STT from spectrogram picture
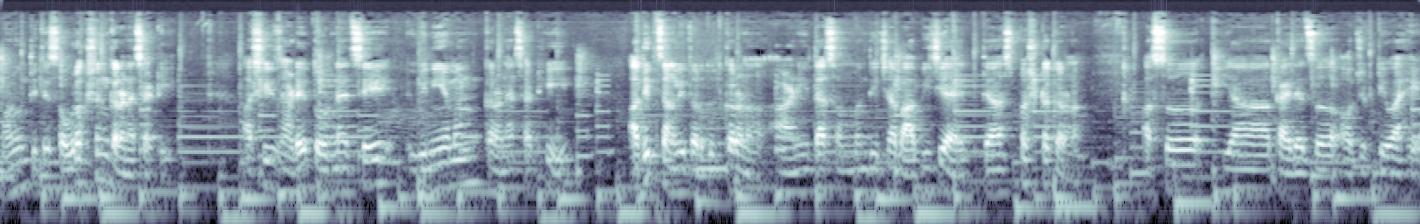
म्हणून तिचे संरक्षण करण्यासाठी अशी झाडे तोडण्याचे विनियमन करण्यासाठी अधिक चांगली तरतूद करणं आणि त्या संबंधीच्या बाबी ज्या आहेत त्या स्पष्ट करणं असं या कायद्याचं ऑब्जेक्टिव्ह आहे.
